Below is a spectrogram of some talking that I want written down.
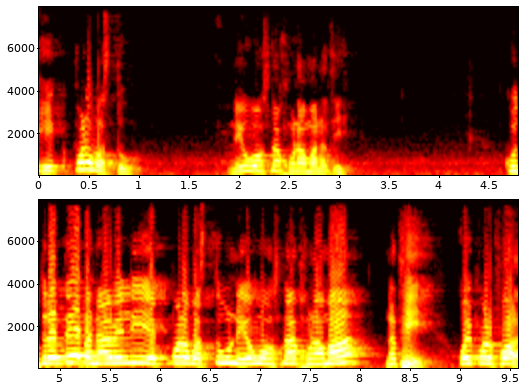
એક પણ વસ્તુ નેવું અંશના ખૂણામાં નથી. કુદરતે બનાવેલી એક પણ વસ્તુ નેવું અંશના ખૂણામાં નથી. કોઈ પણ ફળ,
